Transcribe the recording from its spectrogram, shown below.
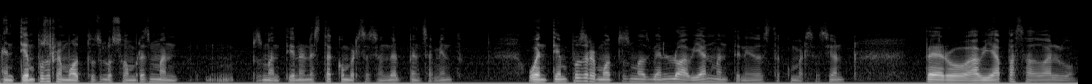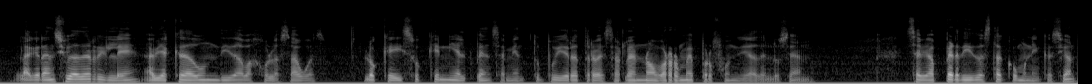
En tiempos remotos los hombres pues, mantienen esta conversación del pensamiento o en tiempos remotos más bien lo habían mantenido esta conversación, pero había pasado algo. La gran ciudad de Rilé había quedado hundida bajo las aguas, lo que hizo que ni el pensamiento pudiera atravesar la enorme profundidad del océano. Se había perdido esta comunicación,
